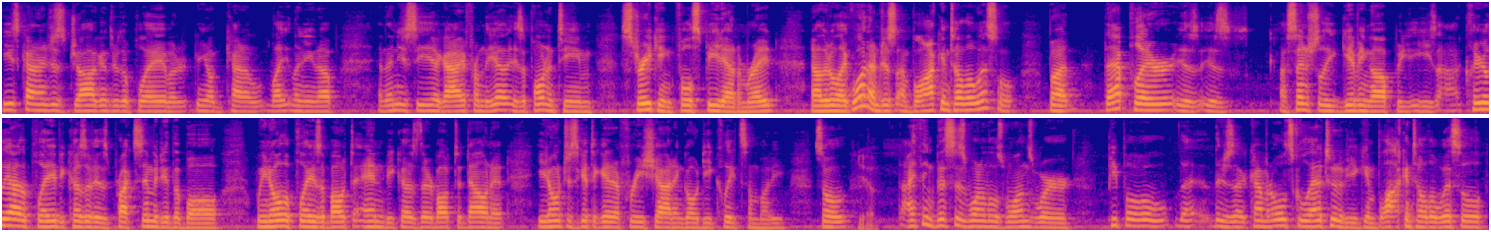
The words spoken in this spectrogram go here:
he's kind of just jogging through the play, but you know, kind of lightening up. And then you see a guy from the his opponent team streaking full speed at him. Right now, they're like, "What? I'm just I'm blocking till the whistle." But that player is is essentially giving up. He's uh, clearly out of the play because of his proximity to the ball. We know the play is about to end because they're about to down it. You don't just get to get a free shot and go decleat somebody. So Yep. I think this is one of those ones where people that there's a kind of an old school attitude of you can block until the whistle.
